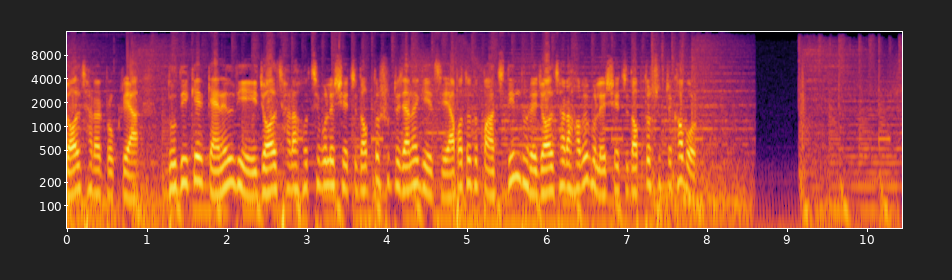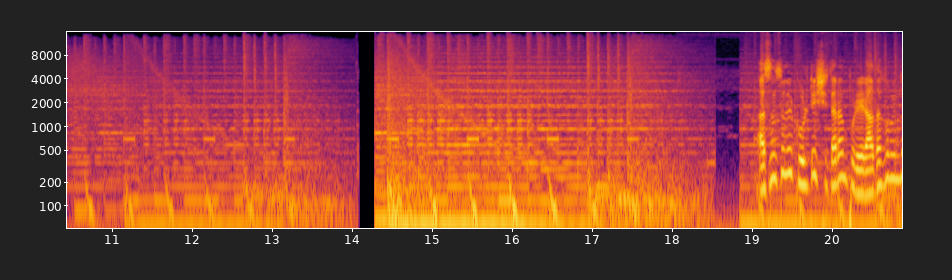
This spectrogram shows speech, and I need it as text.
জল ছাড়ার প্রক্রিয়া। দুদিকের ক্যানেল দিয়েই জল ছাড়া হচ্ছে বলে সেচ দপ্তর সূত্রে জানা গিয়েছে, আপাতত পাঁচ দিন ধরে জল ছাড়া হবে বলে সেচ দপ্তর সূত্রে খবর। আসানসোলের কুলটি সীতারামপুরে রাধাগোবিন্দ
